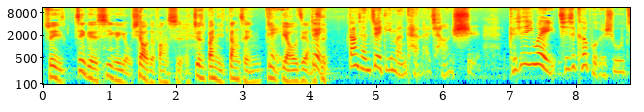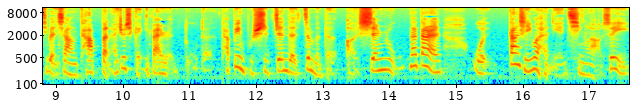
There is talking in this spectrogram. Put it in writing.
所以这个是一个有效的方式，就是把你当成地标这样子，当成最低门槛来尝试。可是因为其实科普的书基本上它本来就是给一般人读的，它并不是真的这么的呃深入。那当然我当时因为很年轻啦，所以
